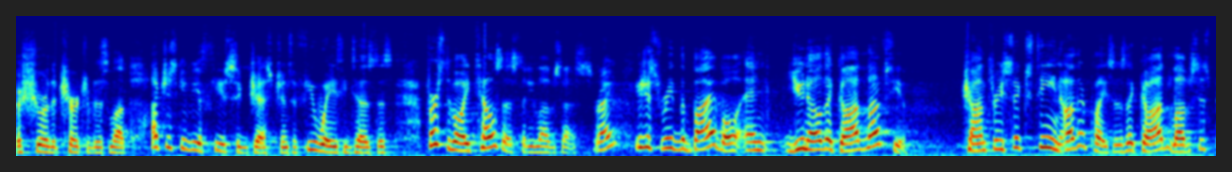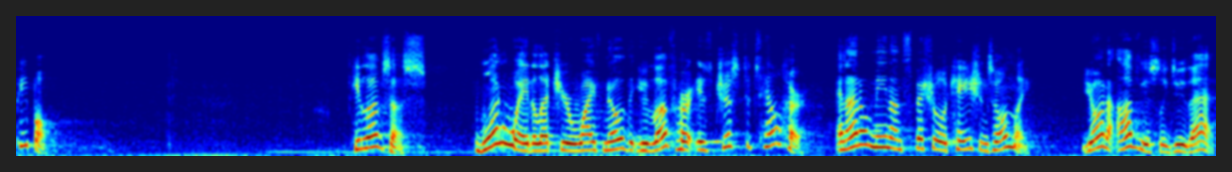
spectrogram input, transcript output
assure the church of his love? I'll just give you a few suggestions, a few ways he does this. First of all, he tells us that he loves us, right? You just read the Bible and you know that God loves you. John 3:16, other places that God loves his people. He loves us. One way to let your wife know that you love her is just to tell her. And I don't mean on special occasions only. You ought to obviously do that.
